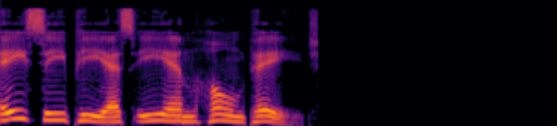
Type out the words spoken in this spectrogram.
ACPSEM home page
